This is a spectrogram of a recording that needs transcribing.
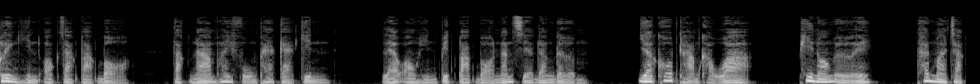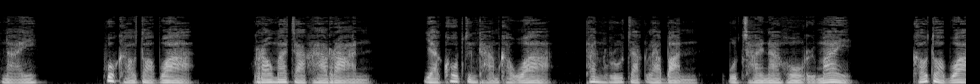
กลิ้งหินออกจากปากบ่อ ตักน้ำให้ฝูงแพะแกะกิน แล้วเอาหินปิดปากบ่อนั้นเสียดังเดิม ยาโคบถามเขาว่า พี่น้องเอ๋ย ท่านมาจากไหน พวกเขาตอบว่า เรามาจากฮาราน ยาโคบจึงถามเขาว่า ท่านรู้จักลาบัน บุตรชายนาโฮหรือไม่ เขาตอบว่า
